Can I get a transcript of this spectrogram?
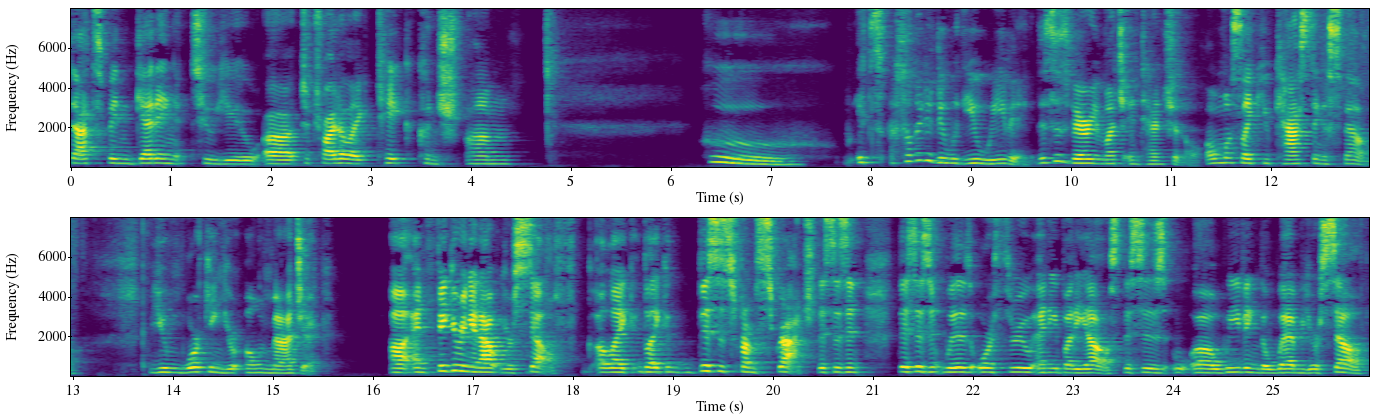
that's been getting to you, uh, to try to like take control. Um. It's something to do with you weaving. This is very much intentional, almost like you casting a spell, you working your own magic uh, and figuring it out yourself. Uh, like like this is from scratch. This isn't this isn't with or through anybody else. This is uh, weaving the web yourself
